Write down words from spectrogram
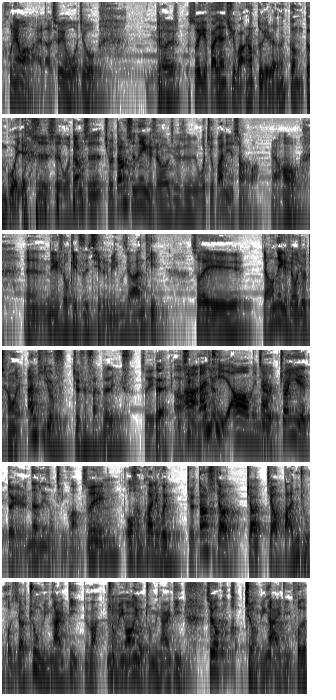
互联网来了，所以我就。呃，对，所以发现去网上怼人更 更过瘾。是是，我当时就是当时那个时候，就是我九八年上的网，然后嗯，那个时候给自己起了个名字叫安 T，所以然后那个时候就成为 anti 就是就是反对的意思，所以对。我啊基本上就，anti 哦，明白。就是专业怼人的那种情况，所以嗯。我很快就会，就当时叫叫叫版主或者叫著名 ID 对吧？著名网友、著名 ID，所以我者名 ID 或者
